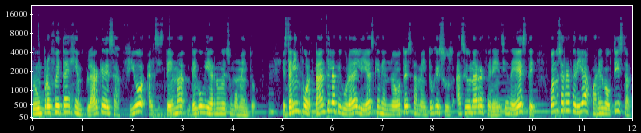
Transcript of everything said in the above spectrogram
Fue un profeta ejemplar que desafió al sistema de gobierno de su momento. Es tan importante la figura de Elías que en el Nuevo Testamento Jesús hace una referencia de este cuando se refería a Juan el Bautista.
